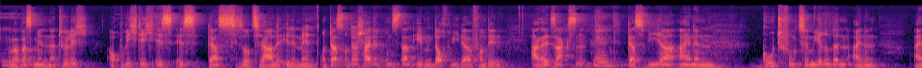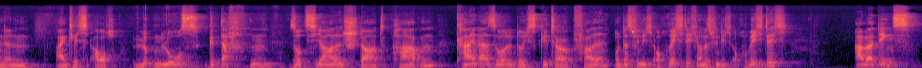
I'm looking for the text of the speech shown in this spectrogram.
mhm. aber was mir natürlich auch wichtig ist, ist das soziale Element. Und das unterscheidet uns dann eben doch wieder von den Angelsachsen, mhm. dass wir einen gut funktionierenden, einen, einen eigentlich auch lückenlos gedachten Sozialstaat haben. Keiner soll durchs Gitter fallen. Und das finde ich auch richtig und das finde ich auch wichtig. Allerdings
